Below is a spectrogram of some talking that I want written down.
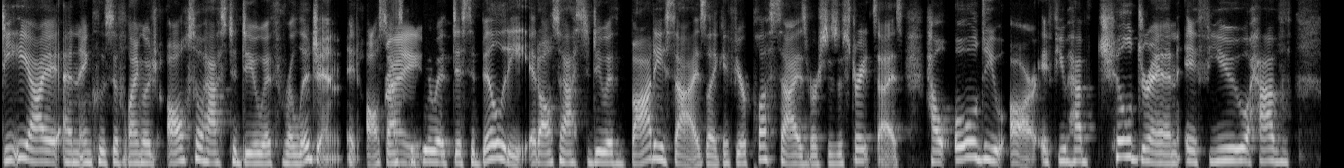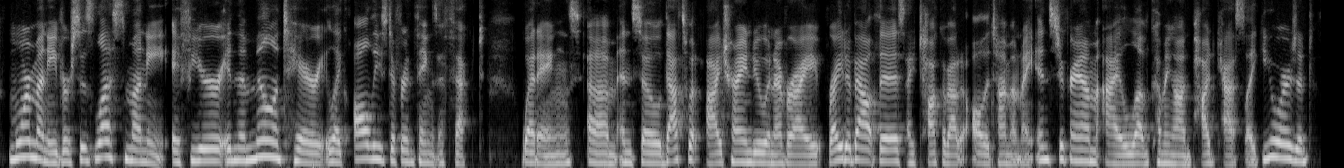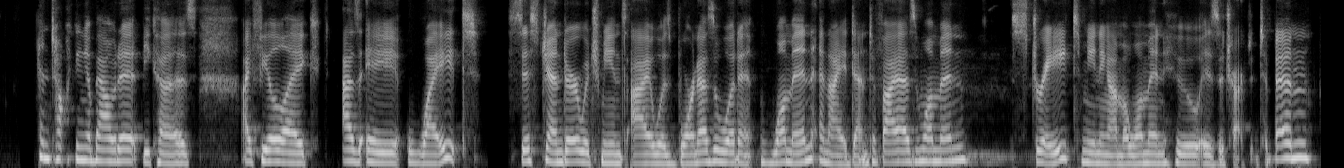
DEI and inclusive language also has to do with religion. It also right. has to do with disability. It also has to do with body size, like if you're plus size versus a straight size, how old you are, if you have children, if you have more money versus less money, if you're in the military, like all these different things affect weddings. Um, and so that's what I try and do whenever I write about this. I talk about it all the time on my Instagram. I love coming on podcasts like yours and and talking about it because I feel like as a white cisgender, which means I was born as a woman and I identify as a woman, straight, meaning I'm a woman who is attracted to men,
